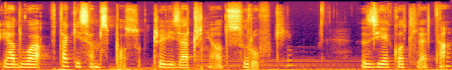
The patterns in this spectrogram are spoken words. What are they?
jadła w taki sam sposób, czyli zacznie od surówki, zje kotleta,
